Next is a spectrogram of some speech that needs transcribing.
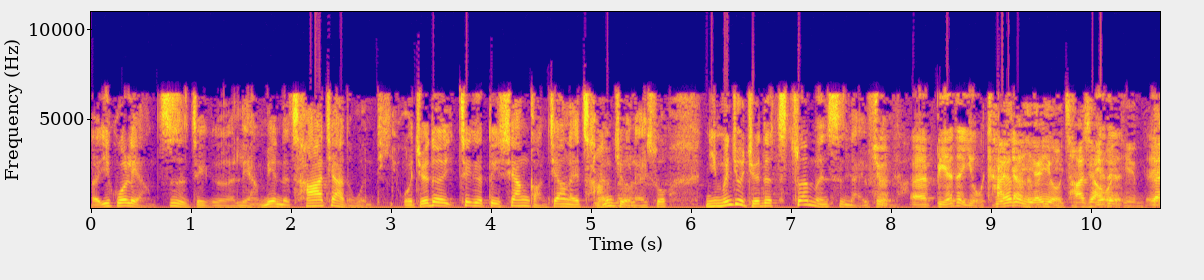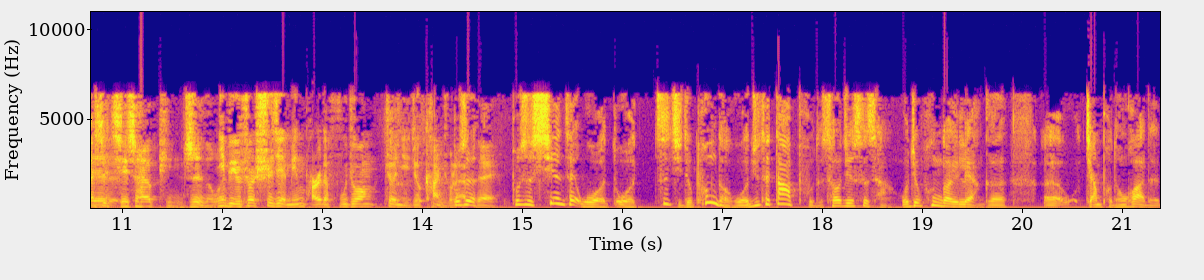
呃一国两制这个两面的差价的问题。我觉得这个对香港将来长久来说，你们就觉得专门是奶粉呃，别的有差价，别的也有差价问题，但是其实还有品质的问题。你比如说世界名牌的服装，这你就看出来了。不是，不是现在我我自己就碰到过，我就在大埔的超级市场，我就碰到一两个呃讲普通话。的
